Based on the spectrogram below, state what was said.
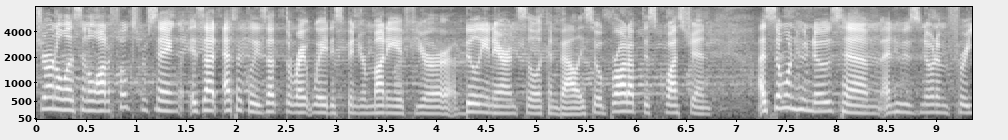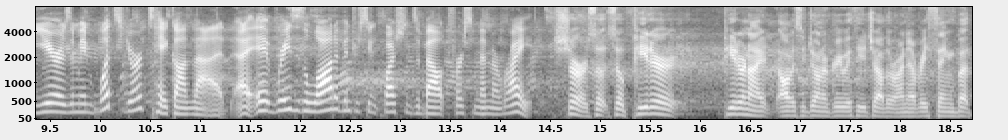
journalists and a lot of folks were saying, is that ethically, is that the right way to spend your money if you're a billionaire in Silicon Valley? So it brought up this question as someone who knows him and who's known him for years, I mean, what's your take on that? Uh, it raises a lot of interesting questions about First Amendment rights. Sure. So, so Peter, Peter and I obviously don't agree with each other on everything, but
